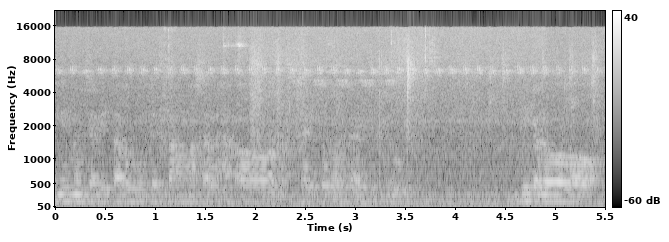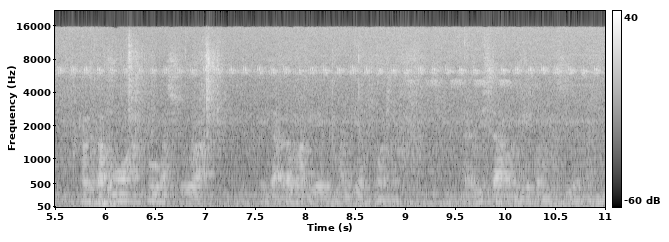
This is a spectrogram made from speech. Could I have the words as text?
ingin mencari tahu tentang masalah oh, cari keluarga itu. Jadi kalau kalau kamu aku masuk tidak ada lagi lagi apa tidak bisa lagi informasi ke kami.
